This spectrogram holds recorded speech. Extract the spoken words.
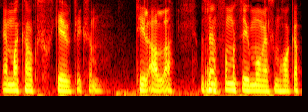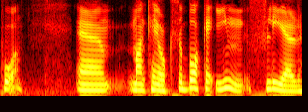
Eh, Man kan också skicka ut liksom till alla. Och sen Mm. får man se hur många som hakar på. Eh, man kan ju också baka in fler,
